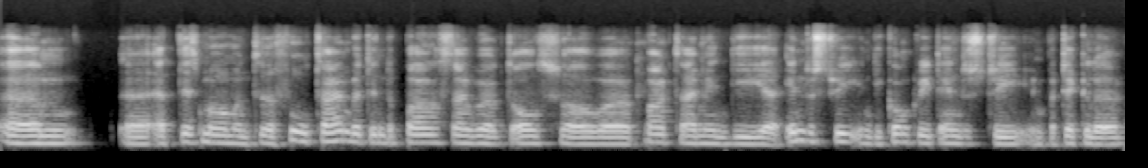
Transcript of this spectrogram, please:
Um, uh, at this moment full-time, but in the past I worked also part-time in the industry, in the concrete industry, in particular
